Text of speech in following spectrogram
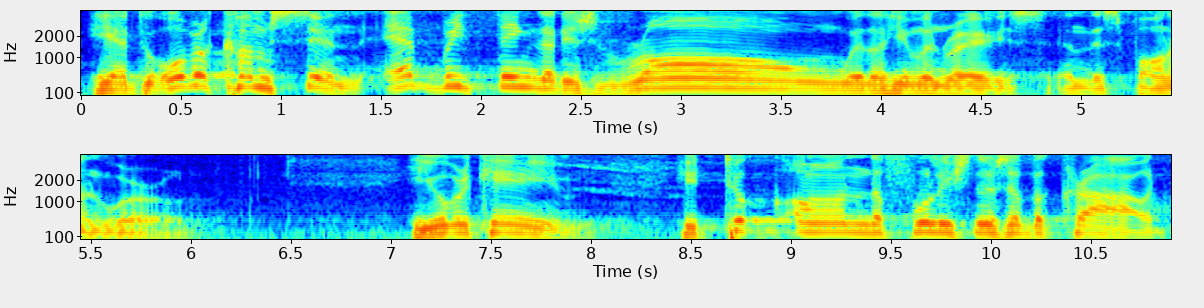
he had to overcome sin, everything that is wrong with the human race in this fallen world. He overcame he took on the foolishness of the crowd.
